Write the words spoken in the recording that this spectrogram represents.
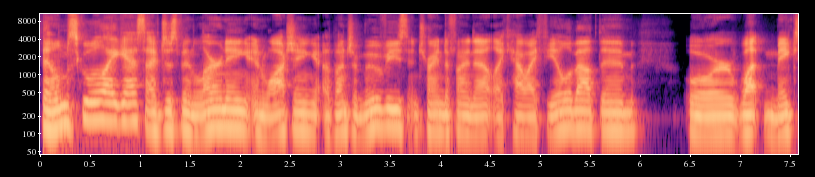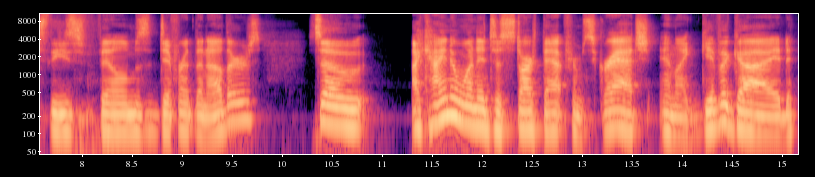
film school, I guess. I've just been learning and watching a bunch of movies and trying to find out like how I feel about them or what makes these films different than others. So I kind of wanted to start that from scratch and like give a guide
